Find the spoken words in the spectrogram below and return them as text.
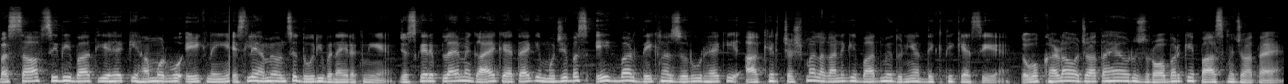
बस साफ़ सीधी बात यह है कि हम और वो एक नहीं है, इसलिए हमें उनसे दूरी बनाई रखनी है, जिसके रिप्लाई में गाय कहता है कि मुझे बस एक बार देखना ज़रूर है कि आखिर चश्मा लगाने के बाद में दुनिया दिखती कैसी है। तो वो खड़ा हो जाता है और उस रॉबर के पास में जाता है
